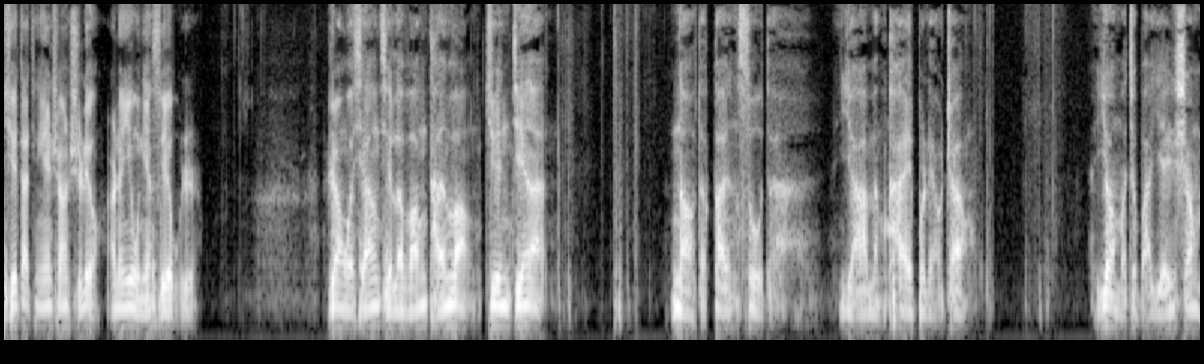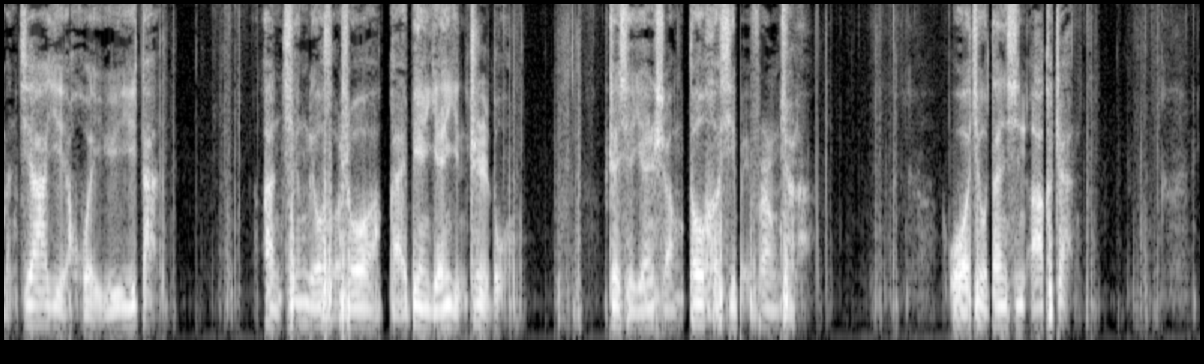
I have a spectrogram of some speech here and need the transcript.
学大庆盐商十六，二零一五年四月五日，让我想起了王谭旺捐监案，闹得甘肃的衙门开不了张，要么就把盐商们家业毁于一旦。按清流所说，改变盐引制度，这些盐商都喝西北风去了。我就担心阿克战，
